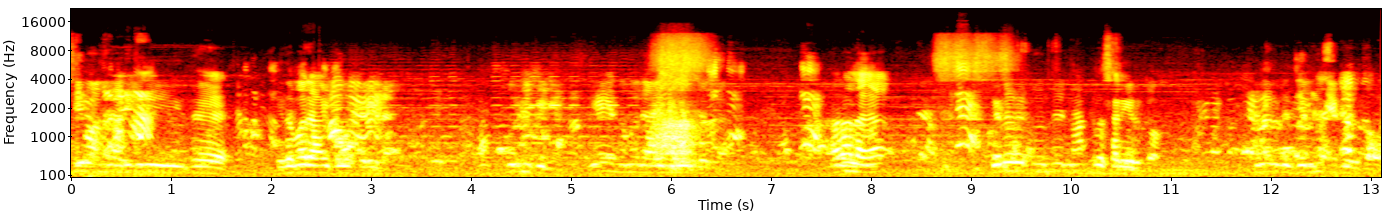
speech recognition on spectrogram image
சீமான் அடிக்கடி இந்த இந்த மாதிரி ஆயிப்போம் தெரியல. புரிஞ்சுப்பீங்க. ஏன் இந்த மாதிரி ஆயிப்போம் தெரியல. அதனால சிலருக்கு வந்து நாக்கில் சரி இருக்கும். சிலருக்கு ஜென்ம சனி இருக்கும்.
